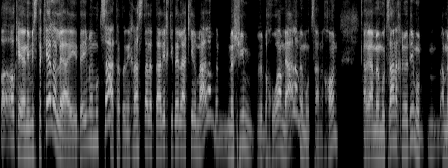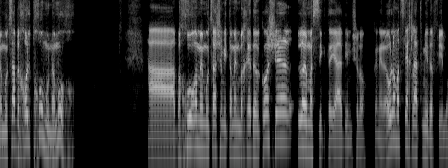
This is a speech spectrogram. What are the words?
אוקיי, אני מסתכל עליה, היא די ממוצעת, אתה נכנסת לתהליך כדי להכיר מעל נשים ובחורה מעל הממוצע, נכון? הרי הממוצע אנחנו יודעים, הוא, הממוצע בכל תחום הוא נמוך. הבחור הממוצע שמתאמן בחדר כושר לא משיג את היעדים שלו, כנראה, הוא לא מצליח להתמיד אפילו.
